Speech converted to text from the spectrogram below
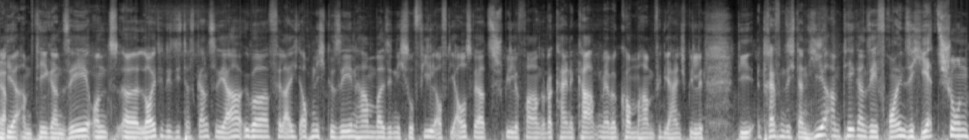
Ja. hier am Tegernsee. Und äh, Leute, die sich das ganze Jahr über vielleicht auch nicht gesehen haben, weil sie nicht so viel auf die Auswärtsspiele fahren oder keine Karten mehr bekommen haben für die Heimspiele, die treffen sich dann hier am Tegernsee, freuen sich jetzt schon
